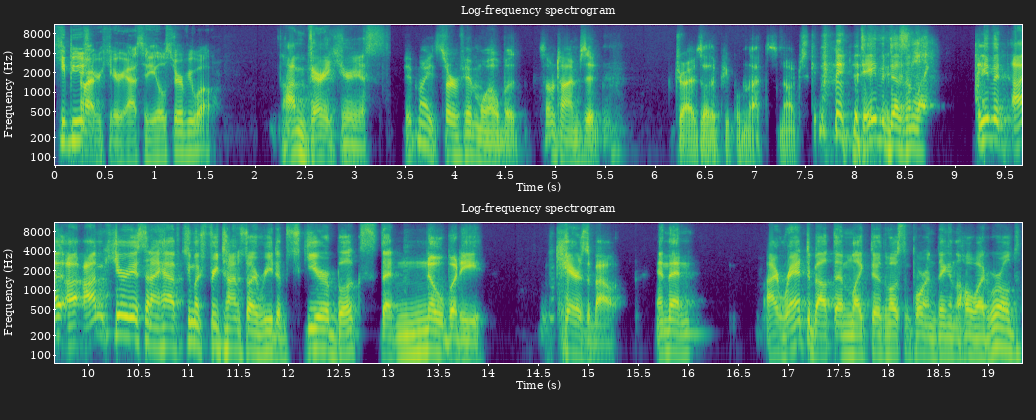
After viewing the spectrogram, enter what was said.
Keep using All right. your curiosity; it'll serve you well. I'm very curious. It might serve him well, but sometimes it drives other people nuts. No, I'm just kidding. David doesn't like David. I, I I'm curious, and I have too much free time, so I read obscure books that nobody cares about, and then I rant about them like they're the most important thing in the whole wide world,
